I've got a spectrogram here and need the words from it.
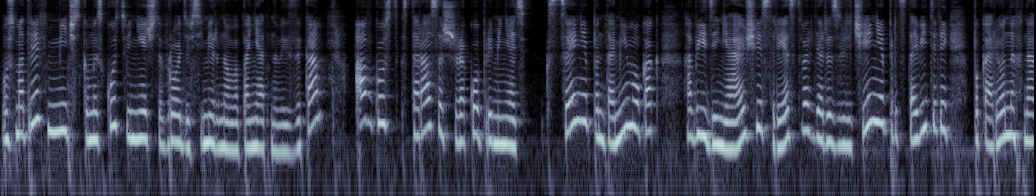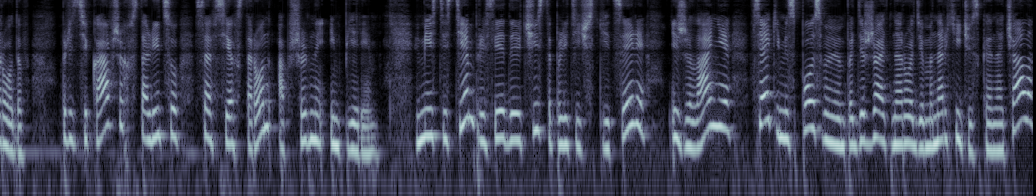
Усмотрев в мимическом искусстве нечто вроде всемирного понятного языка, Август старался широко применять к сцене пантомиму как объединяющее средство для развлечения представителей покоренных народов, притекавших в столицу со всех сторон обширной империи. Вместе с тем, преследуя чисто политические цели и желание всякими способами поддержать в народе монархическое начало,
